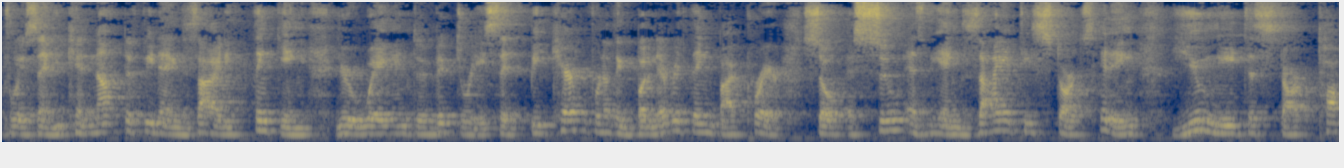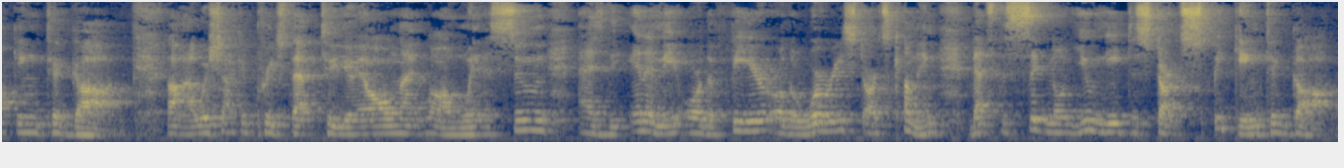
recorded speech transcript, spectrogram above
That's what he's saying. You cannot defeat anxiety thinking your way into victory. He said, Be careful for nothing, but in everything by prayer. So as soon as the anxiety starts hitting, you need to start talking to God. Uh, I wish I could preach that to you all night long. When as soon as the enemy or the fear or the worry starts coming, that's the signal you need to start speaking to God.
